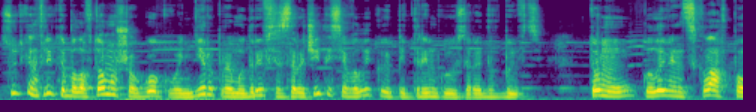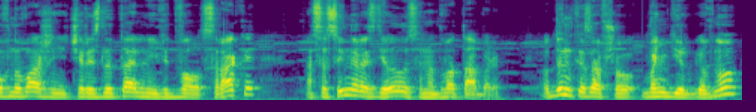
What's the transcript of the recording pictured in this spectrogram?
Суть конфлікту була в тому, що Гок Вандір примудрився заручитися великою підтримкою серед вбивців. Тому, коли він склав повноваження через летальний відвал сраки, асасини розділилися на два табори. Один казав, що Вандір говно,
